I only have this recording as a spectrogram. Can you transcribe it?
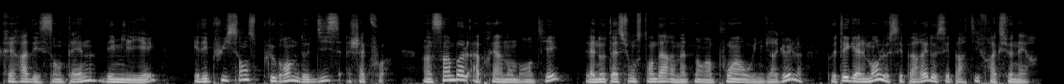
créera des centaines, des milliers, et des puissances plus grandes de 10 à chaque fois. Un symbole après un nombre entier, la notation standard est maintenant un point ou une virgule, peut également le séparer de ses parties fractionnaires,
